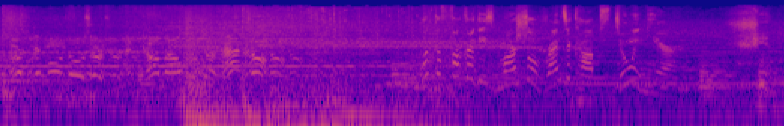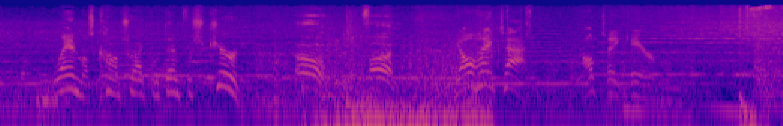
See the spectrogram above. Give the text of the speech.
Turn the bulldozer and come out with your hands up! What the fuck are these Marshall rent-a-cops doing here? Shit. Bland must contract with them for security. Oh, fun. Y'all hang tight. I'll take care of them.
